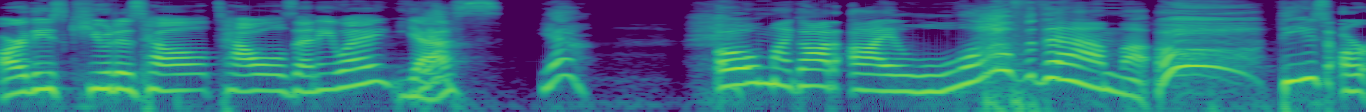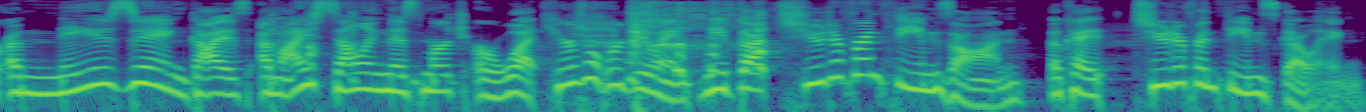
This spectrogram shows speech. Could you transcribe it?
Are these cute as hell towels anyway? Yes. Yeah. Oh my God, I love them. These are amazing. Guys, am I selling this merch or what? Here's what we're doing we've got two different themes on. Okay, two different themes going.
